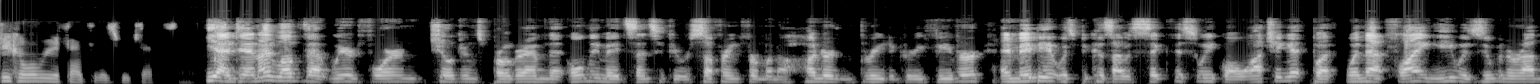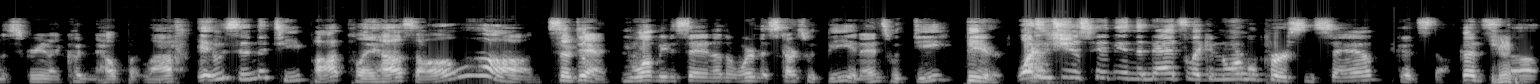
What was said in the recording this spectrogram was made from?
Nico, what were your thoughts on this week's episode? Yeah, Dan, I love that weird foreign children's program that only made sense if you were suffering from an 103 degree fever. And maybe it was because I was sick this week while watching it, but when that flying E was zooming around the screen, I couldn't help but laugh. It was in the Teapot Playhouse all along. So, Dan, you want me to say another word that starts with B and ends with D? Beard. Why don't you just hit me in the nads like a normal person, Sam? Good stuff. Good Yeah. stuff.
